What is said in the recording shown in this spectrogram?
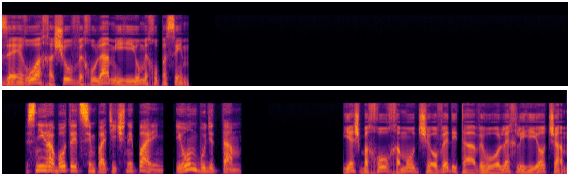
זה אירוע חשוב וכולם יהיו מחופשים. С ней работает симпатичный парень, и он будет там. יש בחור חמוד שעובד איתה והוא הולך להיות שם.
